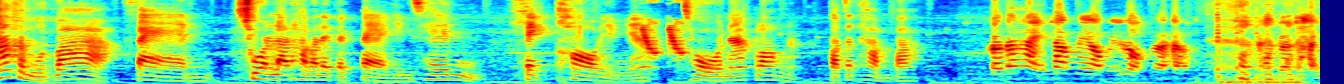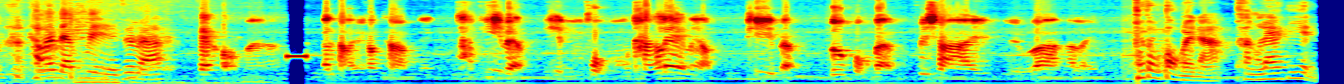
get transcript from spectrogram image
ถ้าสมมุติว่าแฟนชวนเราทำอะไรแปลกๆ อย่างเช่นเซ็กคอลอย่างเงี้ย โชว์หน้ากล้องอะ ก็จะทำปะ ก็ได้ถ้าไม่เอาไม่ลงนะครับ ก็ได้ทำให้แบล็กเมย์ใช่ไหมแค่ขอมาคำถามอีกคำถามหนึ่งถ้าพี่แบบเห็นผมครั้งแรกเนี่ยพี่แบบดูผมแบบผู้ชายหรือว่าอะไรพูดตรงๆเลยนะ ครั้งแรกที่เห็น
